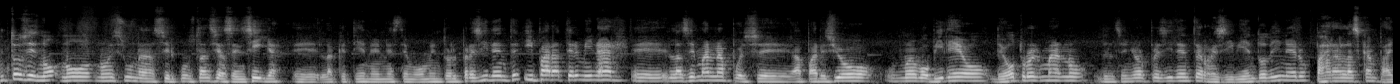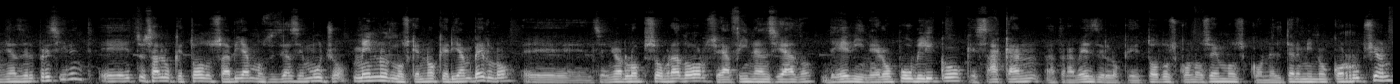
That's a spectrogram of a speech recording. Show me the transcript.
Entonces no, no, no es una circunstancia sencilla eh, la que tiene en este momento el presidente. Y para terminar eh, la semana pues eh, apareció un nuevo video de otro hermano del señor presidente recibiendo dinero para las campañas del presidente. esto es algo que todos sabíamos desde hace mucho, menos los que no querían verlo. el señor López Obrador se ha financiado de dinero público que sacan a través de lo que todos conocemos con el término corrupción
